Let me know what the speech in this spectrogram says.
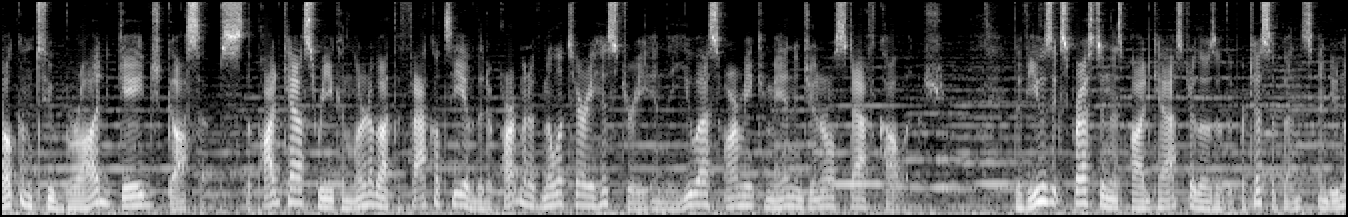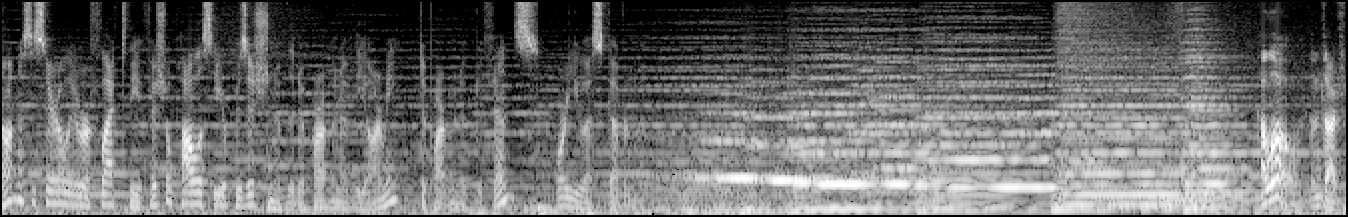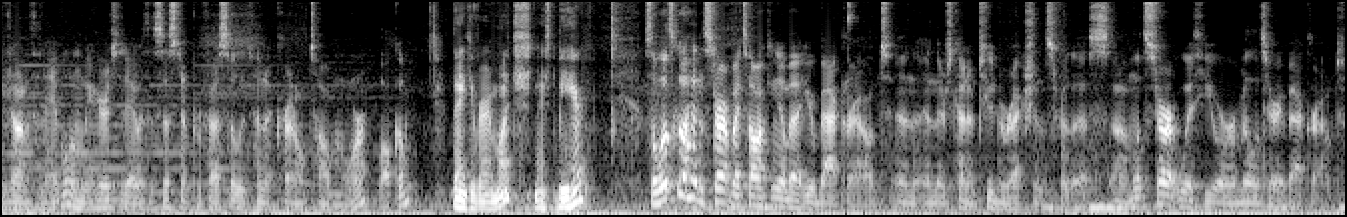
Welcome to Broad Gauge Gossips, the podcast where you can learn about the faculty of the Department of Military History in the U.S. Army Command and General Staff College. The views expressed in this podcast are those of the participants and do not necessarily reflect the official policy or position of the Department of the Army, Department of Defense, or U.S. government. Hello, I'm Dr. Jonathan Abel, and we're here today with Assistant Professor Lieutenant Colonel Tom Moore. Welcome. Thank you very much. Nice to be here. So let's go ahead and start by talking about your background, and, and there's kind of two directions for this. Um, let's start with your military background.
